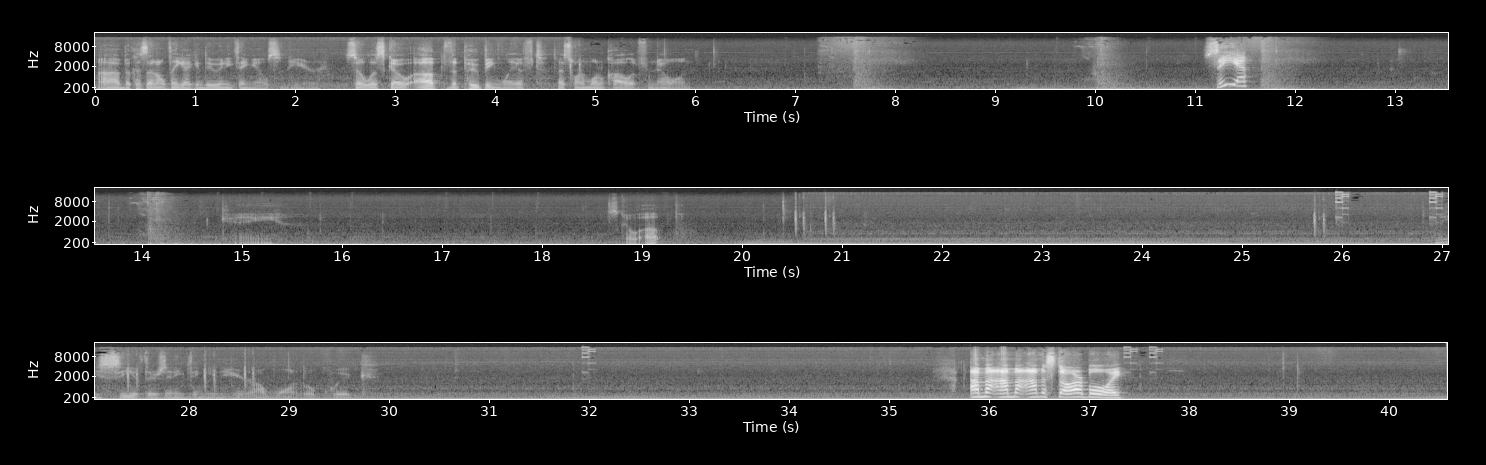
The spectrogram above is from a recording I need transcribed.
Uh, because I don't think I can do anything else in here. So let's go up the pooping lift. That's what I'm going to call it from now on. See ya! Okay. Let's go up. Let me see if there's anything in here I want real quick. I'm a, I'm a, I'm a star boy.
